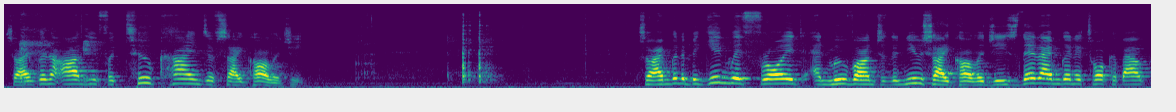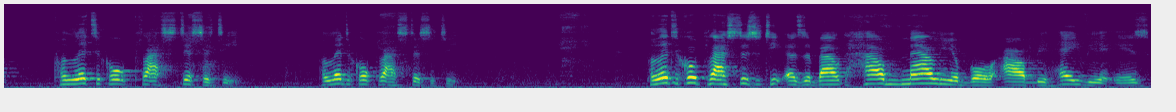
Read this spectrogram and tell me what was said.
So I'm going to argue for two kinds of psychology. So I'm going to begin with Freud and move on to the new psychologies. Then I'm going to talk about political plasticity. Political plasticity. Political plasticity is about how malleable our behavior is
